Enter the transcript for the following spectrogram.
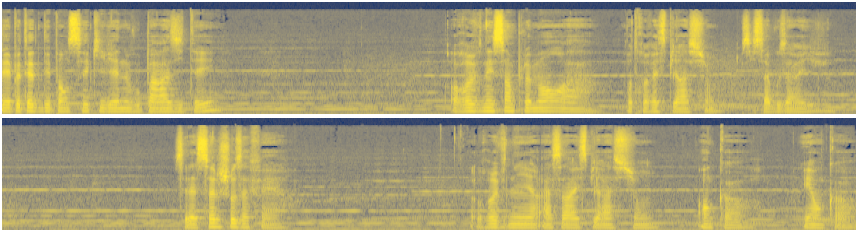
Vous avez peut-être des pensées qui viennent vous parasiter. Revenez simplement à votre respiration si ça vous arrive. C'est la seule chose à faire. Revenir à sa respiration encore et encore.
